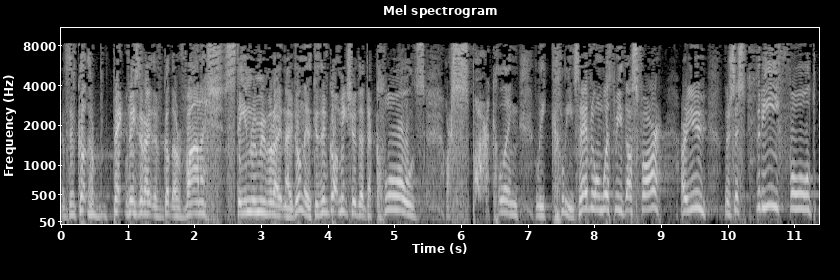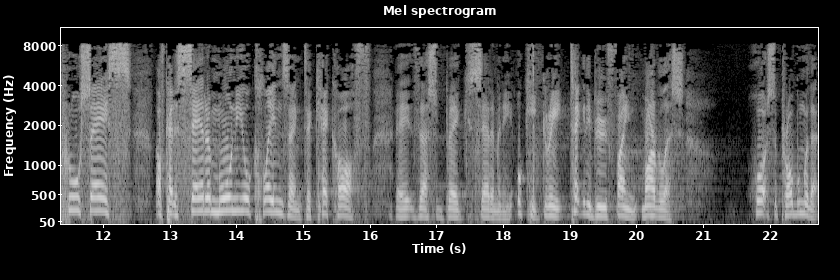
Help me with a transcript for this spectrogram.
If they've got their Bic razor out, they've got their Vanish stain remover out now, don't they? Because they've got to make sure that their clothes are sparklingly clean. So everyone with me thus far? Are you? There's this threefold process of kind of ceremonial cleansing to kick off uh, this big ceremony. Okay, great. Tickety boo, fine, marvelous. What's the problem with it?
